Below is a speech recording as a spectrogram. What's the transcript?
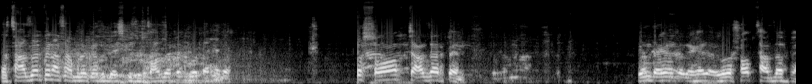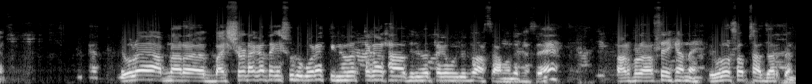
চার্জার প্যান আছে আমাদের কাছে, বেশ কিছু চার্জার প্যান দেখা যায় সব চার্জার প্যান দেখা দেখা যায় সব চার্জার আপনার বাইশশো টাকা থেকে শুরু করে তিন হাজার টাকা, সাড়ে তিন হাজার টাকা পর্যন্ত আছে আমাদের কাছে হ্যাঁ? তারপরে আছে এখানে, এগুলো সব চার্জার প্যান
